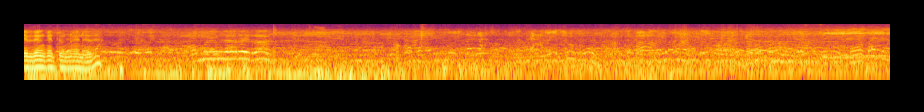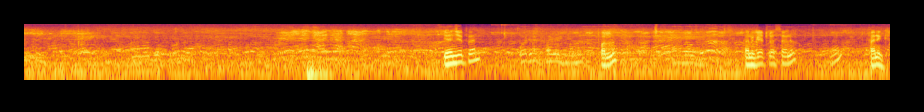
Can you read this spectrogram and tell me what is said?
ఏ విధంగా అయితే ఉన్నాయనేది. ఏం చెప్పాను? పళ్ళు? పనికి ఎట్లా వస్తాను? పనికి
